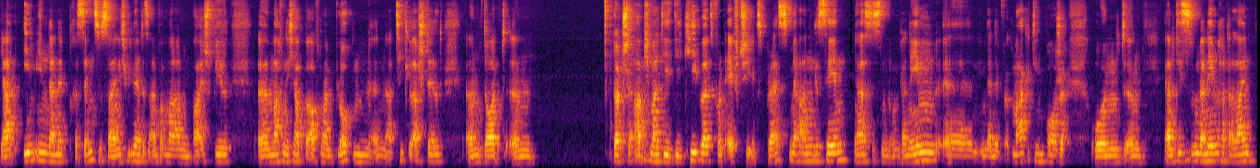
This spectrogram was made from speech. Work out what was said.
ja, im Internet präsent zu sein. Ich will ja das einfach mal an einem Beispiel äh, machen. Ich habe auf meinem Blog einen, einen Artikel erstellt, ähm, dort ähm, Dort habe ich mal die, die Keywords von FG Express mir angesehen. Ja, es ist ein Unternehmen äh, in der Network Marketing Branche. Und ähm, ja, dieses Unternehmen hat allein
